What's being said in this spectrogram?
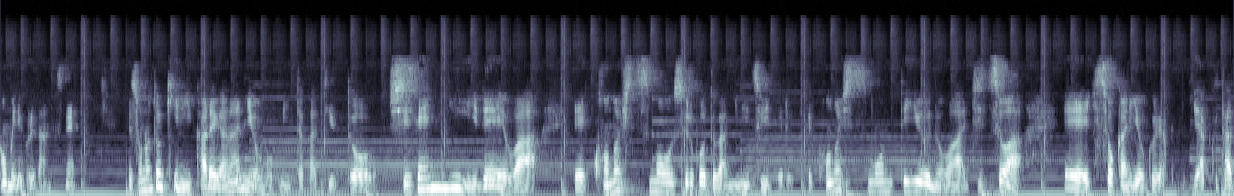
褒めてくれたんですね。でその時に彼が何を僕に言ったかというと、自然に例は、えこの質問をすることが身についている。でこの質問っていうのは、実は、えー、密かによく役立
